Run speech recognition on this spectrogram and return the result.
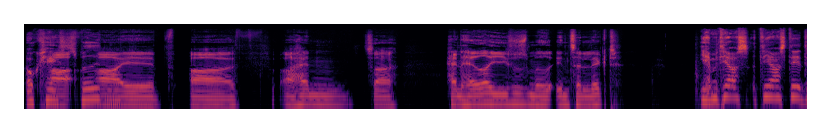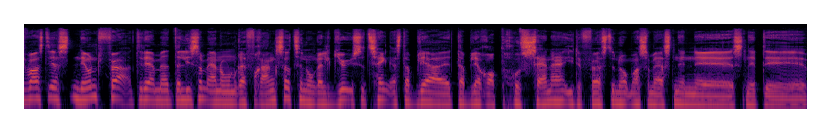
Okay, og, svedigt. og, øh, og, og han, så, han hader Jesus med intellekt. Jamen, det, er også, det, er også det, det var også det, jeg nævnte før, det der med, at der ligesom er nogle referencer til nogle religiøse ting. Altså, der bliver, der bliver råbt Hosanna i det første nummer, som er sådan, en, øh, sådan et, øh,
